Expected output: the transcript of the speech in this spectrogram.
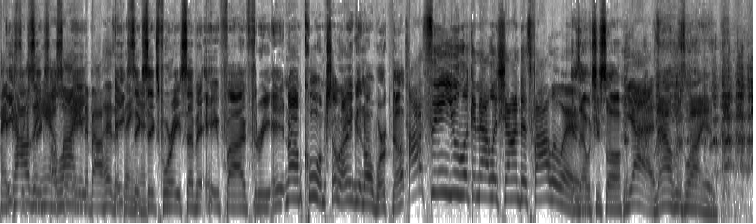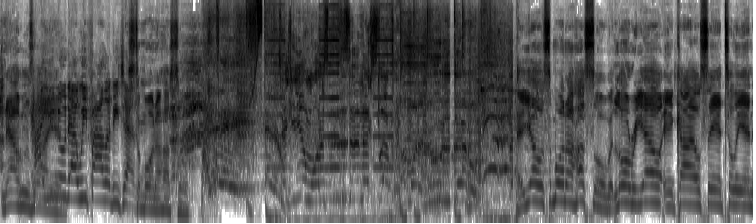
And Kyle's in here lying 8, about his opinion. 866 487 8538. No, I'm cool. I'm chilling. I ain't getting all worked up. I seen you looking at LaShonda's followers. Is that what you saw? Yes. Now who's lying? Now who's How lying? you knew that we followed each It's the other? morning hustle. Taking your mornings to the next level. I'm on a new level. Hey yo, it's the morning hustle with Lore'l and Kyle Santillian.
